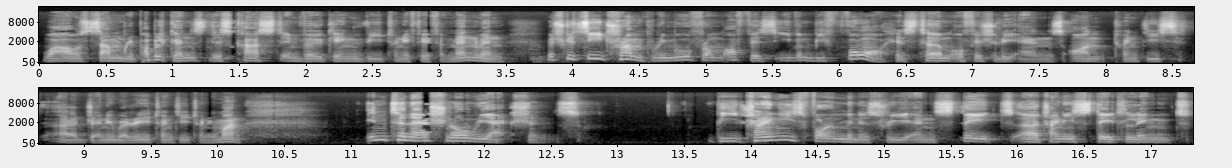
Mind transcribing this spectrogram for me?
while some Republicans discussed invoking the 25th Amendment, which could see Trump removed from office even before his term officially ends on 20 uh, January 2021. International reactions. The Chinese Foreign Ministry and state uh, Chinese state-linked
